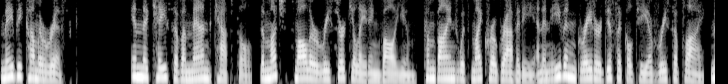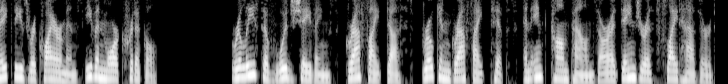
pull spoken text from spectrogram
may become a risk. In the case of a manned capsule, the much smaller recirculating volume, combined with microgravity and an even greater difficulty of resupply, make these requirements even more critical. Release of wood shavings, graphite dust, broken graphite tips, and ink compounds are a dangerous flight hazard.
